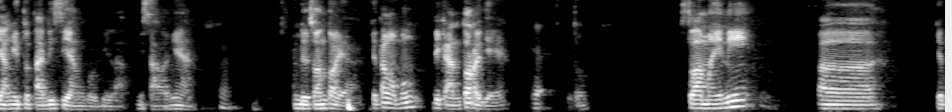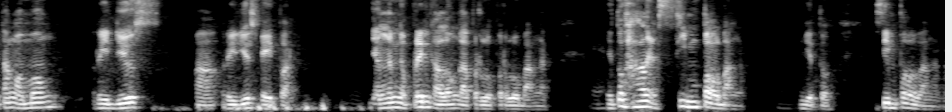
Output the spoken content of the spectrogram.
yang itu tadi sih yang gue bilang. Misalnya, hmm. ambil contoh ya, kita ngomong di kantor aja ya. Yeah. Gitu. Selama ini, uh, kita ngomong reduce uh, reduce paper. Jangan ngeprint kalau nggak perlu-perlu banget. Yeah. Itu hal yang simple banget. Gitu. Simple banget.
